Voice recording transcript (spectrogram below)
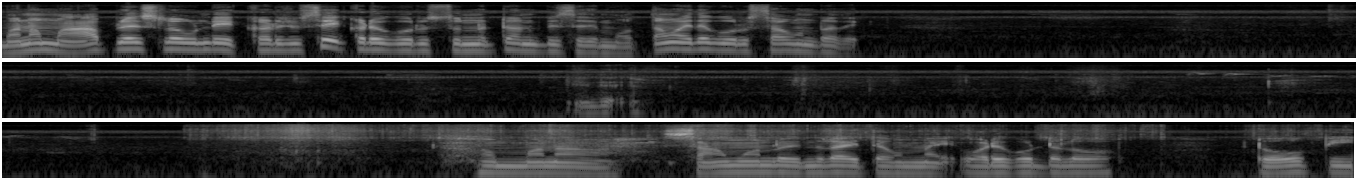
మనం ఆ ప్లేస్లో ఉండి ఇక్కడ చూస్తే ఇక్కడ కురుస్తున్నట్టు అనిపిస్తుంది. మొత్తం అయితే కురుస్తూ ఉంటుంది. ఇది. మన సామాన్లు ఇందులో అయితే ఉన్నాయి. వడిగుడ్డలు టోపీ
